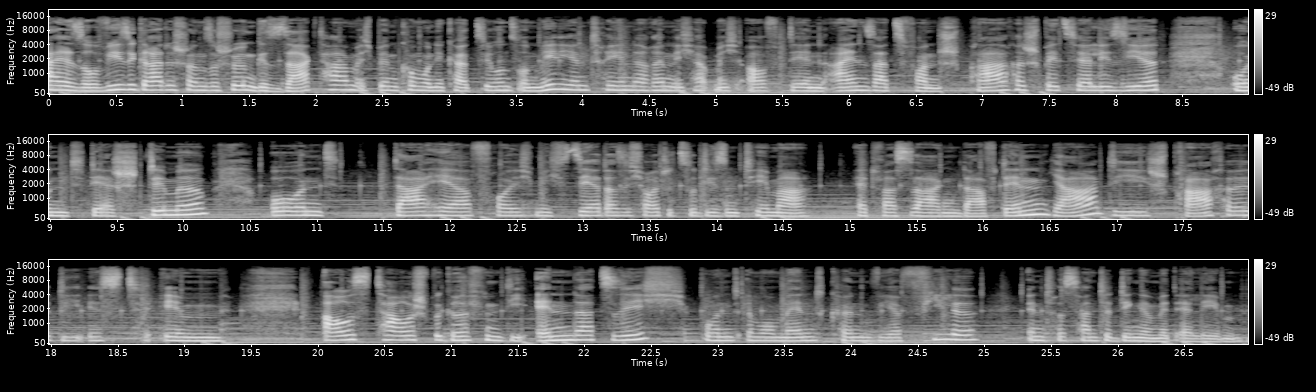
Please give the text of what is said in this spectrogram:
Also, wie Sie gerade schon so schön gesagt haben, ich bin Kommunikations- und Medientrainerin. Ich habe mich auf den Einsatz von Sprache spezialisiert und der Stimme. Und daher freue ich mich sehr, dass ich heute zu diesem Thema etwas sagen darf. Denn ja, die Sprache, die ist im Austausch begriffen, die ändert sich und im Moment können wir viele interessante Dinge miterleben.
